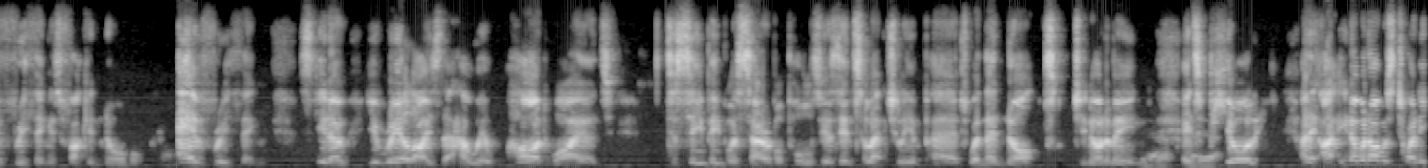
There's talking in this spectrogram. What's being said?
everything is fucking normal. Everything. You know, you realise that how we're hardwired to see people with cerebral palsy as intellectually impaired when they're not. Do you know what I mean? It's purely, and it, I, you know, when I was 20,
